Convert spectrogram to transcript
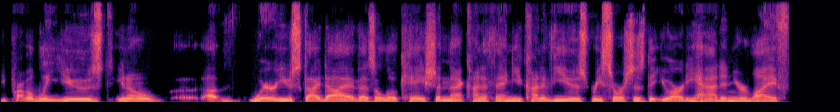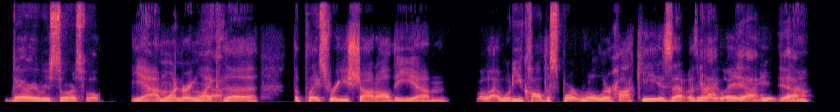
you probably used, you know, uh, where you skydive as a location, that kind of thing. You kind of used resources that you already had in your life. Very resourceful. Yeah, I'm wondering, like yeah. the the place where you shot all the um, what do you call the sport roller hockey? Is that the yeah, right way? Yeah, you yeah. Know?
